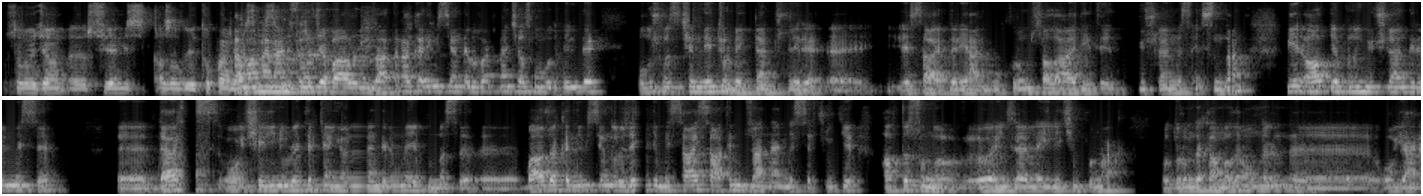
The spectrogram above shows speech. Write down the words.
Mustafa Hocam e, süremiz azalıyor. Toparlarsak. Tamam hemen sonuca bağladım zaten. Akademisyenler uzaktan çalışma modelinde oluşması için ne tür beklentileri e, sahipler? Yani bu kurumsal aidiyeti güçlenmesi açısından bir altyapının güçlendirilmesi, e, ders o içeriğini üretirken yönlendirilme yapılması, e, bazı akademisyenler özellikle mesai saatinin düzenlenmesi. Çünkü hafta sonu öğrencilerle iletişim kurmak, o durumda kalmalar onların e, o yani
